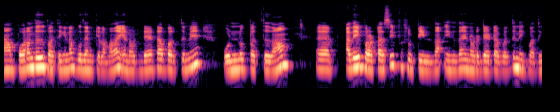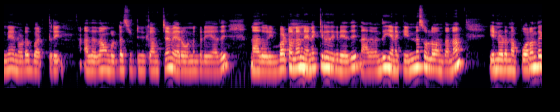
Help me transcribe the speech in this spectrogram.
நான் பிறந்தது பார்த்தீங்கன்னா புதன்கிழமை தான். என்னோடய டேட் ஆஃப் பர்த்துமே ஒன்று பத்து தான் அதே புரட்டாசி இப்போ ஃபிஃப்டீன் தான். இதுதான் என்னோடய டேட் ஆஃப் பர்த் இன்றைக்கி பார்த்தீங்கன்னா என்னோடய பர்த்டே அதை தான் உங்கள்கிட்ட சுட்டி காமிச்சேன். வேறு ஒன்றும் கிடையாது. நான் அது ஒரு இம்பார்ட்டண்ட்டாக நினைக்கிறது கிடையாது. நான் அதை வந்து எனக்கு என்ன சொல்ல வந்தேன்னா என்னோட நான் பிறந்த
